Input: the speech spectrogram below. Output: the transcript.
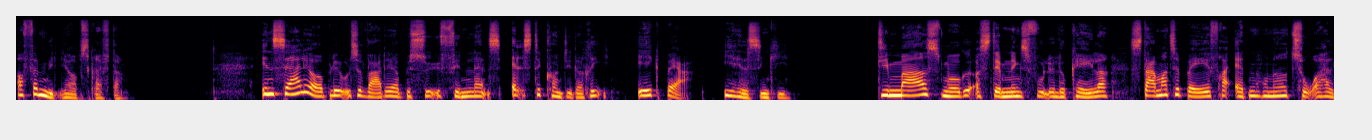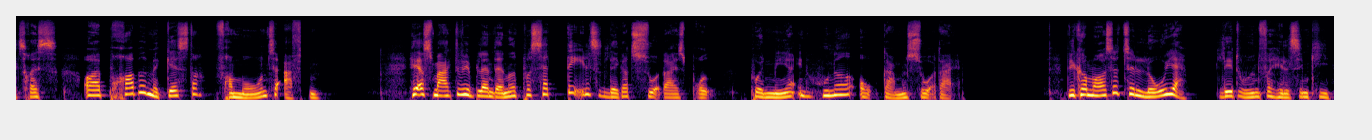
og familieopskrifter. En særlig oplevelse var det at besøge Finlands ældste konditori, Ekberg, i Helsinki. De meget smukke og stemningsfulde lokaler stammer tilbage fra 1852 og er proppet med gæster fra morgen til aften. Her smagte vi blandt andet på særdeles lækkert surdejsbrød på en mere end 100 år gammel surdej. Vi kommer også til Loja, lidt uden for Helsinki,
